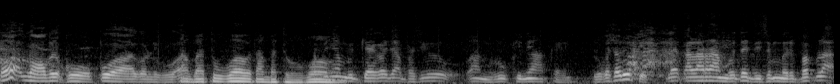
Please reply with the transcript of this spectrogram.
Kok ngomel gopo kon niku. Tambah tua, tambah dawa. Tapi nyambut gawe kok cak bas iku anu rugine akeh. Lho kok rugi. Lek kala rambutnya disemir bab lah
